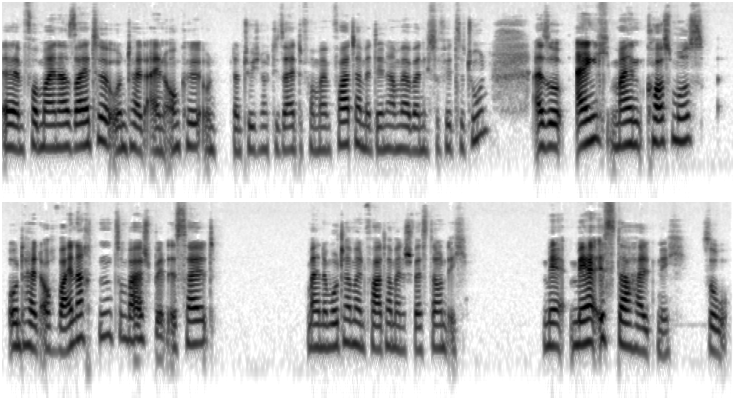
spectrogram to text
äh, von meiner Seite und halt ein Onkel und natürlich noch die Seite von meinem Vater, mit denen haben wir aber nicht so viel zu tun. Also eigentlich mein Kosmos und halt auch Weihnachten zum Beispiel ist halt meine Mutter, mein Vater, meine Schwester und ich. Mehr, mehr ist da halt nicht. So.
